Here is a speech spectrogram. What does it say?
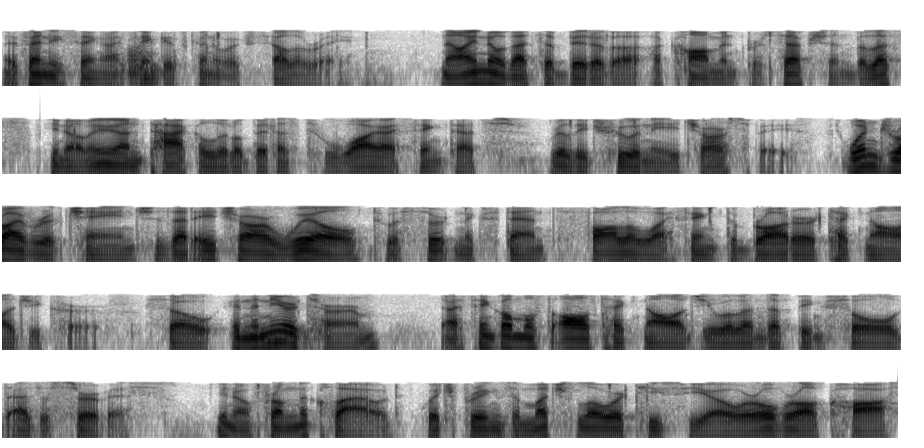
If anything, I think it's going to accelerate. Now, I know that's a bit of a, a, common perception, but let's, you know, maybe unpack a little bit as to why I think that's really true in the HR space. One driver of change is that HR will, to a certain extent, follow, I think, the broader technology curve. So, in the near term, I think almost all technology will end up being sold as a service, you know, from the cloud, which brings a much lower TCO or overall cost,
